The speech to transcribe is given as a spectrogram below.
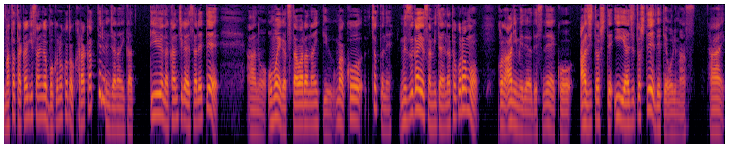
う、また高木さんが僕のことをからかってるんじゃないかっていうような勘違いされて、あの、思いが伝わらないっていう、まあ、こう、ちょっとね、むずがゆさみたいなところも、このアニメではですね、こう、味として、いい味として出ております。はい。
